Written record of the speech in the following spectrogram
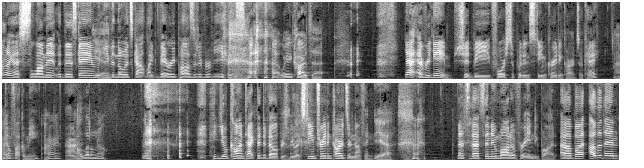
I'm not gonna slum it with this game, Yeah. even though it's got like very positive reviews. Where your cards at? yeah, every game should be forced to put in Steam trading cards. Okay, right. don't fuck with me. All right. All right. I'll let them know. You'll contact the developers, be like, Steam trading cards or nothing. Yeah. That's that's the new motto for IndiePod. Uh, but other than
